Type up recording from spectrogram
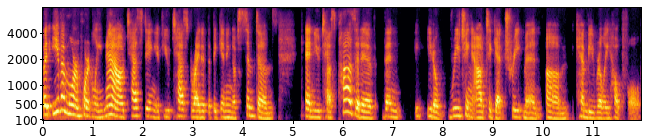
But even more importantly now, testing, if you test right at the beginning of symptoms and you test positive, then you know, reaching out to get treatment um, can be really helpful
